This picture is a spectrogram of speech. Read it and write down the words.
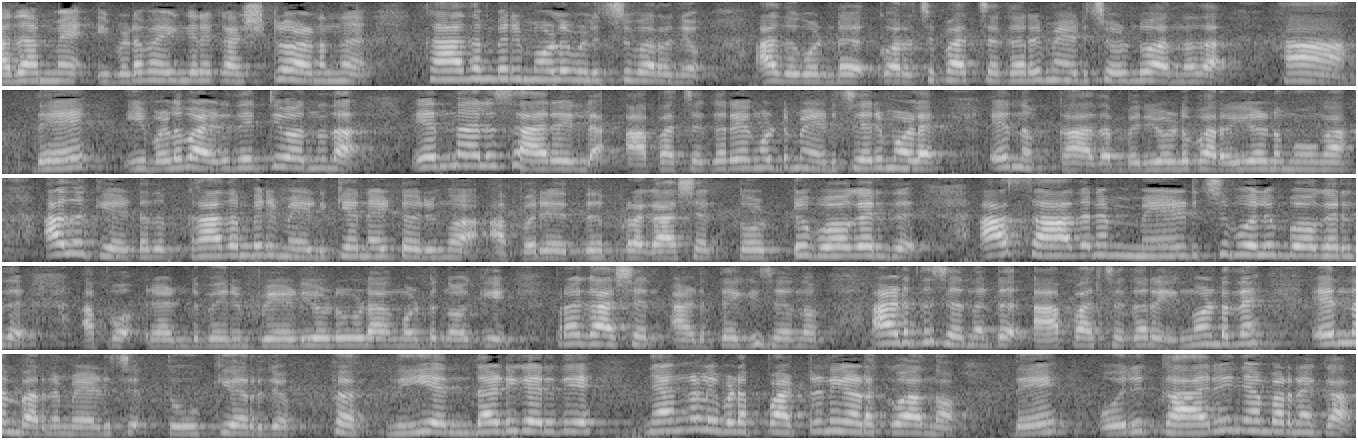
അതമ്മേ ഇവിടെ ഭയങ്കര കഷ്ടമാണെന്ന് കാദംബരി മോൾ വിളിച്ചു പറഞ്ഞു. അതുകൊണ്ട് കുറച്ച് പച്ചക്കറി മേടിച്ചുകൊണ്ട് വന്നതാ. ആ ദേ ഇവൾ വഴിതെറ്റി വന്നതാ. എന്നാലും സാരമില്ല. ആ പച്ചക്കറി അങ്ങോട്ട് മേടിച്ചു തരും മോളെ എന്നും കാദംബരിയോട് പറയുകയാണ് മൂങ്ങ. അത് കേട്ടതും കാദംബരി മേടിക്കാനായിട്ട് ഒരുങ്ങുക അപ്പോൾ പ്രകാശൻ തൊട്ടു പോകരുത്. ആ സാധനം മേടിച്ചു പോലും പോകരുത്. അപ്പോൾ രണ്ടുപേരും പേടിയോടുകൂടെ അങ്ങോട്ട് നോക്കി പ്രകാശൻ അടുത്തേക്ക് ചെന്നു. അടുത്ത് ചെന്നിട്ട് ആ പച്ചക്കറി ഇങ്ങോട്ടെന്നേ എന്നും പറഞ്ഞ് മേടിച്ച് തൂക്കി എറിഞ്ഞു നീ എന്താടി കരുതി? കരുതിയേ ഞങ്ങൾ ഇവിടെ പട്ടിണി കിടക്കുവാന്നോ? ദേ ഒരു കാര്യം ഞാൻ പറഞ്ഞേക്കാം.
